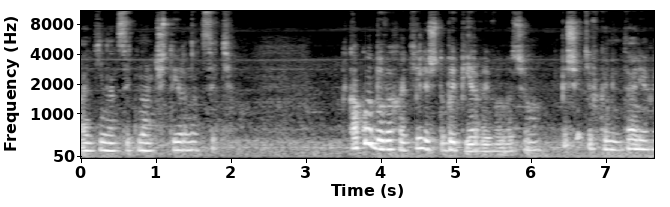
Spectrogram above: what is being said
11014. Какой бы вы хотели, чтобы первый выложила? Пишите в комментариях.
